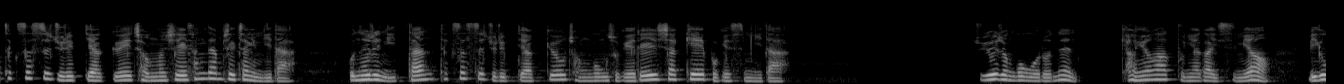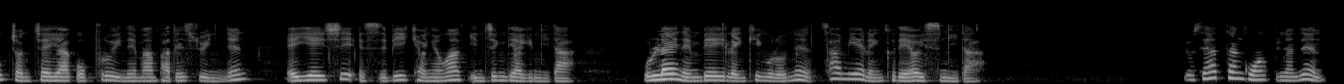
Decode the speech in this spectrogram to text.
텍사스 주립대학교의 정은실 상담실장입니다. 오늘은 2탄 텍사스 주립대학교 전공 소개를 시작해 보겠습니다. 주요 전공으로는 경영학 분야가 있으며 미국 전체 약 5% 이내만 받을 수 있는 AAC-SB 경영학 인증대학입니다. 온라인 MBA 랭킹으로는 3위에 랭크되어 있습니다. 요새 핫한 공학 분야는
